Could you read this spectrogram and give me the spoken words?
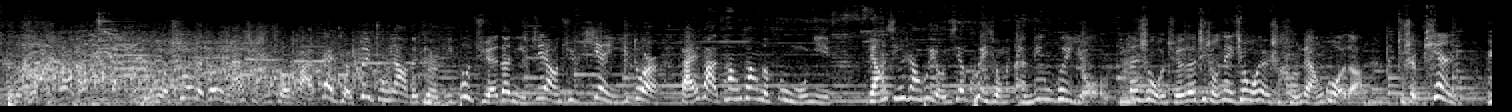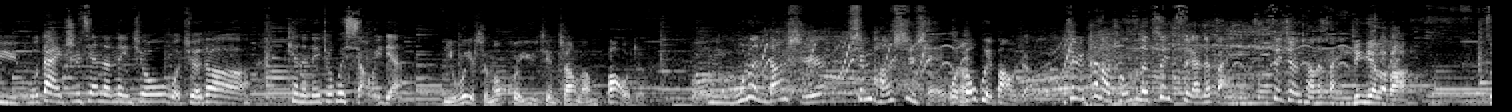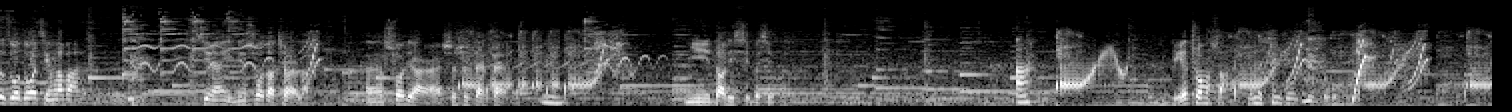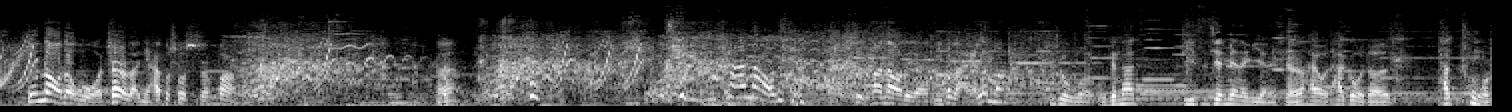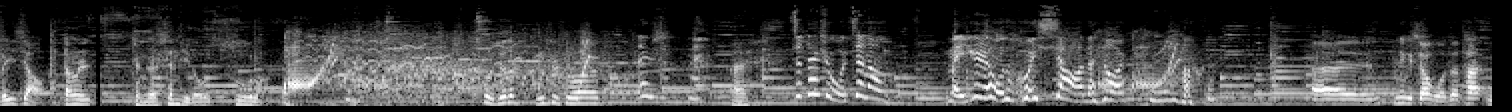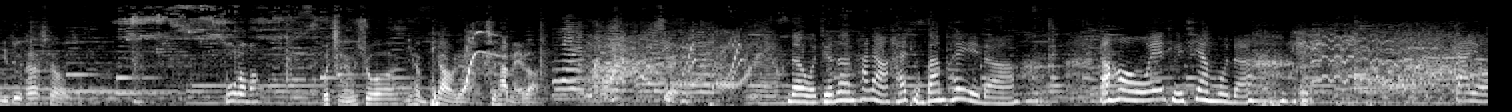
我说话。再者，最重要的就是，你不觉得你这样去骗一对儿白发苍苍的父母，你良心上会有一些愧疚吗？肯定会有，嗯但是我觉得这种内疚我也是衡量过的，就是骗与不带之间的内疚，我觉得骗的内疚会小一点。你为什么会遇见蟑螂抱着？嗯，无论当时身旁是谁，我都会抱着，这是看到虫子的最自然的反应，最正常的反应。听见了吧？自作多情了吧？既然已经说到这儿了，呃，说点儿实实在在的。嗯，你到底喜不喜欢？啊？你别装傻，听得清清楚楚。都闹到我这儿了，你还不说实话吗？啊？这个是他闹的呀。是他闹的呀，你不来了吗？就是我，我跟他第一次见面那个眼神，还有他给我的，他冲我微笑，当时整个身体都酥了。我觉得不是说，但是，哎，就但是我见到每一个人我都会笑啊，难道还哭吗？呃，那个小伙子，他你对他笑一下，酥了吗？我只能说你很漂亮，其他没了。对。的，我觉得他俩还挺般配的，然后我也挺羡慕的。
